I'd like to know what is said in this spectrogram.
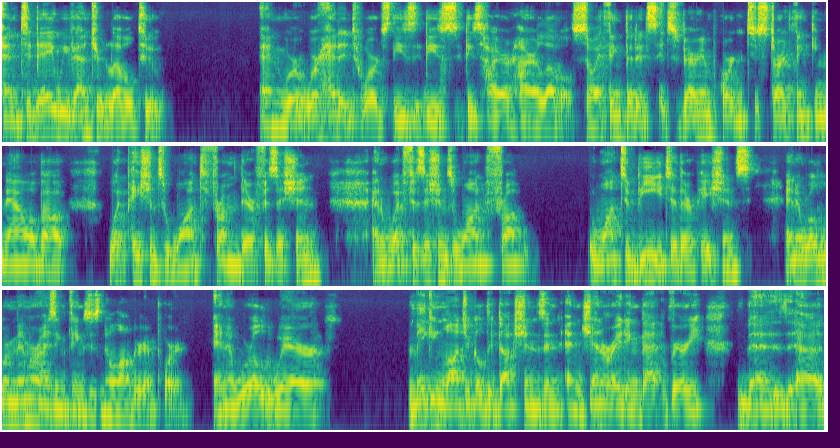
And today we've entered level two. And we're, we're headed towards these these these higher and higher levels. So I think that it's it's very important to start thinking now about what patients want from their physician and what physicians want from want to be to their patients in a world where memorizing things is no longer important. In a world where making logical deductions and, and generating that very uh,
